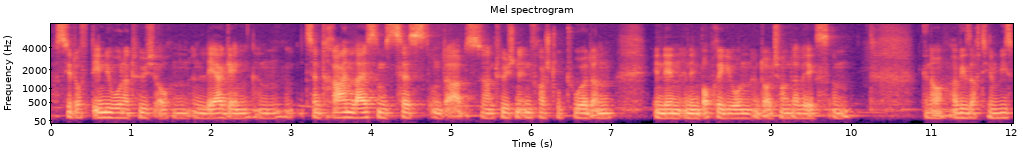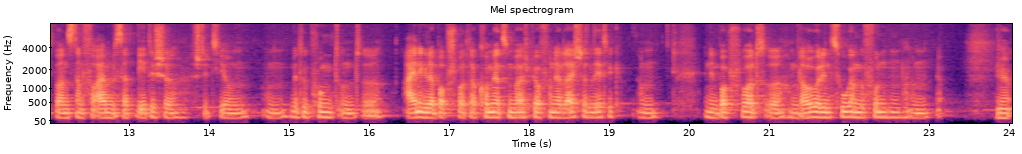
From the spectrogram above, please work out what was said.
passiert auf dem Niveau natürlich auch in, in Lehrgängen, in zentralen Leistungstests und da bist du natürlich eine Infrastruktur dann in den, in den Bob-Regionen in Deutschland unterwegs. Ähm, genau, aber wie gesagt, hier in Wiesbaden ist dann vor allem das Athletische steht hier im, im Mittelpunkt und äh, einige der Bobsportler kommen ja zum Beispiel auch von der Leichtathletik ähm, in den Bobsport, äh, haben darüber den Zugang gefunden. Ähm, ja. ja.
